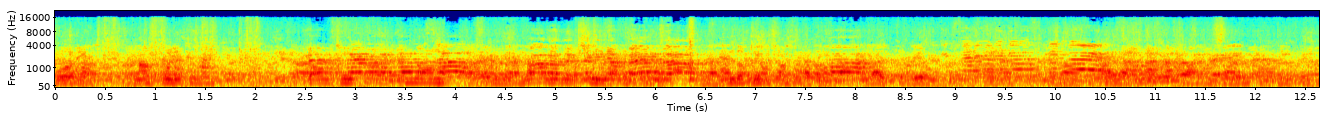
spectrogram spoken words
fully in, not fully commit go to normal life and they'll never really achieve everything they'll end up doing something that they don't like to do. So I have gone insane and deep into.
